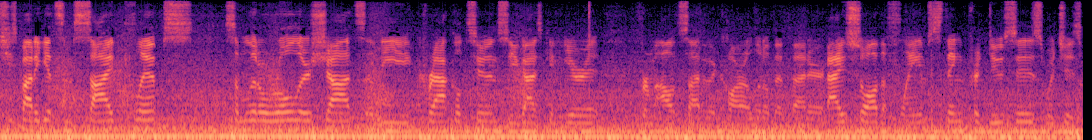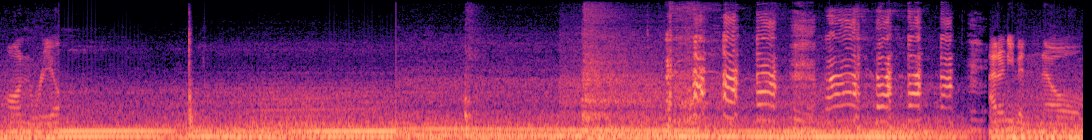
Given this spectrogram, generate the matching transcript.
she's about to get some side clips, some little roller shots of the crackle tune so you guys can hear it from outside of the car a little bit better. I saw the flames thing produces, which is unreal. I don't even know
